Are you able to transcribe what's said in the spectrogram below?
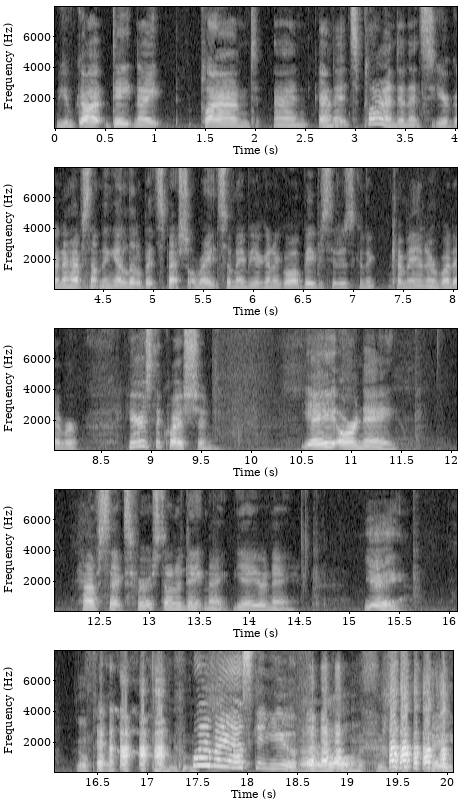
you've got date night planned, and and it's planned, and it's you're going to have something a little bit special, right? So maybe you're going to go out, babysitter's going to come in, or whatever. Here's the question: Yay or nay? Have sex first on a date night? Yay or nay? Yay. Go for it. Why am I asking you? I don't know. hey,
